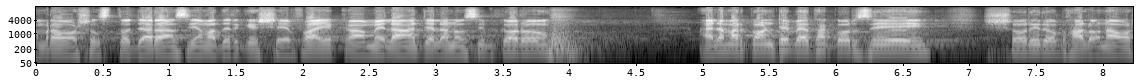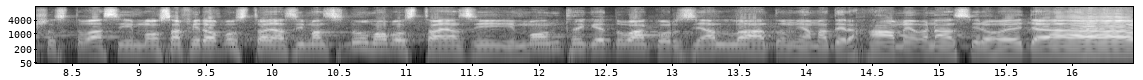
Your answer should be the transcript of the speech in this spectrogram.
আমরা অসুস্থ যারা আছি, আমাদেরকে শেফায় কামেলা জেলা নসিব করো। আইলে আমার কণ্ঠে ব্যথা করছে। শরীরও ভালো না, অসুস্থ আছি, মোসাফির অবস্থায় আছি মাসলুম অবস্থায় আছি। মন থেকে দোয়া করছি, আল্লাহ তুমি আমাদের হামে নাসির হয়ে যাও।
